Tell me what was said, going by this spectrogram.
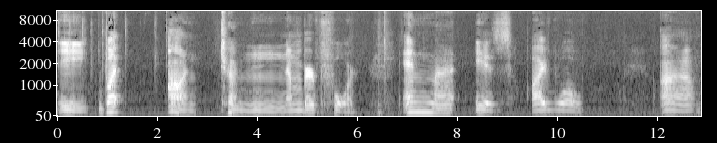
E but on to number four. And that is I will um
